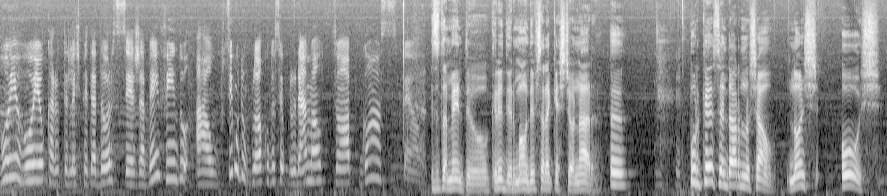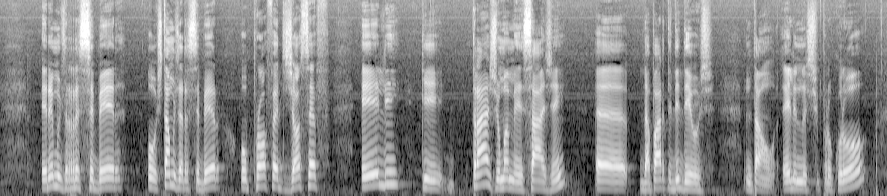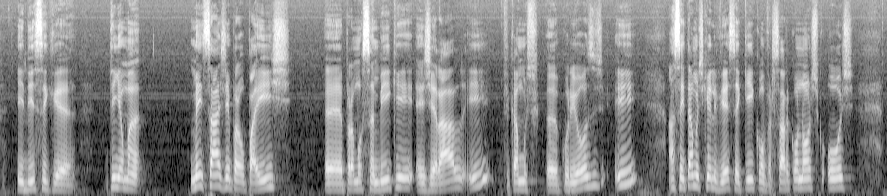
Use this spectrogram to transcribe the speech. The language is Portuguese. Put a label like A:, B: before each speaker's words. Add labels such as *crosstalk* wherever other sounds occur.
A: Oi, oi, caro telespectador, seja bem-vindo ao segundo bloco do seu programa, o Top Gospel.
B: Exatamente, o querido irmão deve estar a questionar: "Eh, por que sentar no chão? Nós hoje iremos receber, ou estamos a receber, o profeta Joseph, ele que traz uma mensagem eh, da parte de Deus. Então, ele nos procurou e disse que tinha uma mensagem para o país, eh, para Moçambique em geral, e ficamos eh, curiosos e aceitamos que ele viesse aqui conversar conosco hoje.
